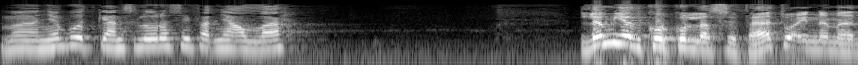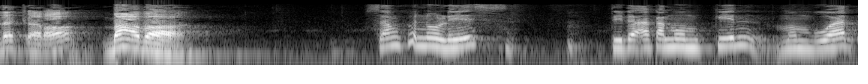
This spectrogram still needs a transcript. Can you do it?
menyebutkan seluruh sifatnya Allah? لم يذكر كل الصفات وإنما ذكر بعضها Sang penulis tidak akan mungkin membuat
